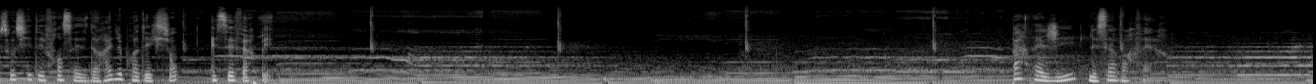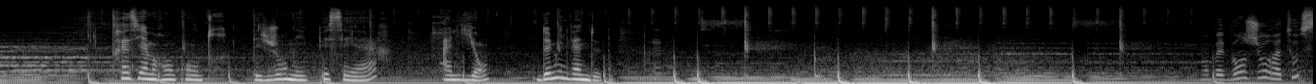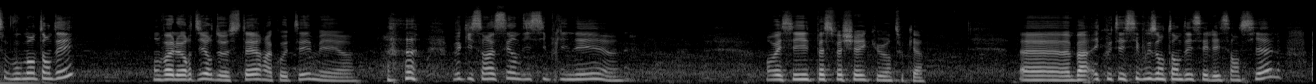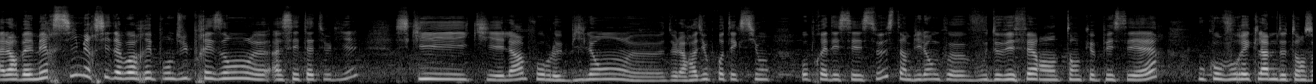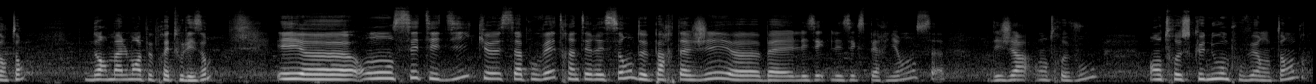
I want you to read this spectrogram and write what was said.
Société française de radioprotection, SFRP. Partager le savoir-faire. 13e rencontre des journées PCR à Lyon 2022. Ben, bonjour à tous, vous m'entendez? On va leur dire de se à côté, mais euh, vu qu'ils sont assez indisciplinés, euh, on va essayer de ne pas se fâcher avec eux en tout cas. Euh, ben, écoutez, si vous entendez, c'est l'essentiel. Alors, ben, merci, merci d'avoir répondu présent à cet atelier, ce qui, est là pour le bilan de la radioprotection auprès des CSE. C'est un bilan que vous devez faire en tant que PCR ou qu'on vous réclame de temps en temps, normalement à peu près tous les ans. Et euh, on s'était dit que ça pouvait être intéressant de partager euh, ben, les, expériences, déjà entre vous, entre ce que nous, on pouvait entendre.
